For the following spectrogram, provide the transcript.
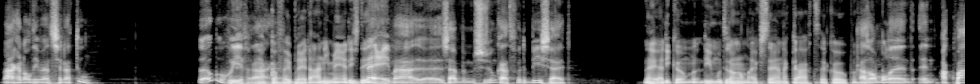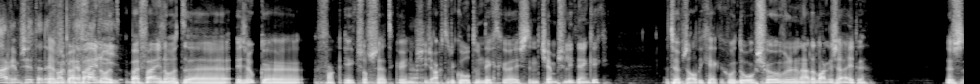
Waar gaan al die mensen naartoe? Dat is ook een goede Ja, vraag. Café Breda niet meer, die is dicht. Nee, maar eh, ze hebben een seizoenkaart voor de B-side. Ja, die, komen, die moeten dan een externe kaart eh, kopen. Gaan ze allemaal in een aquarium zitten en in Ja, vak, dus bij. Feyenoord, bij Feyenoord eh, is ook eh, vak X of Z, ik weet niet precies, achter de goal toen dicht geweest in de Champions League, denk ik. En toen hebben ze al die gekken gewoon doorgeschoven naar de lange zijde. Dus,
